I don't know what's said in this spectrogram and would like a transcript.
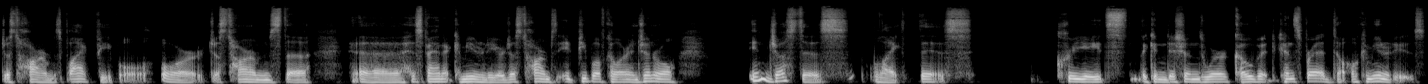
just harms black people or just harms the uh, Hispanic community or just harms people of color in general. Injustice like this creates the conditions where COVID can spread to all communities.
